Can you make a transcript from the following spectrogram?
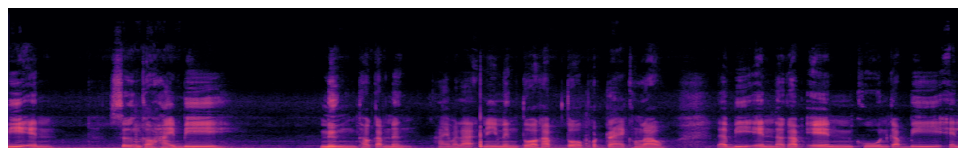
bn ซึ่งเขาให้ b 1 เท่ากับ 1 ให้มาแล้ว นี่ 1 ตัวครับ ตัวพจน์แรกของเรา และ bn เท่ากับ n คูณกับ bn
